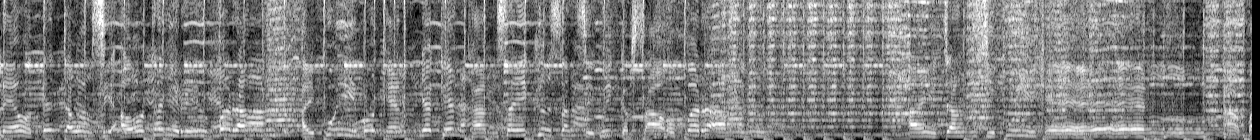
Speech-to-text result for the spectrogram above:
แล้วแต่เจ้าสิเอาไทยหรือฝรั่งไอ้คุยบ่แข็งอย่าแข็งขังใส่คือสั่งสิคุยกับสาวฝรั่งไอ้จังสิคุยแข็งอ้าวไป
